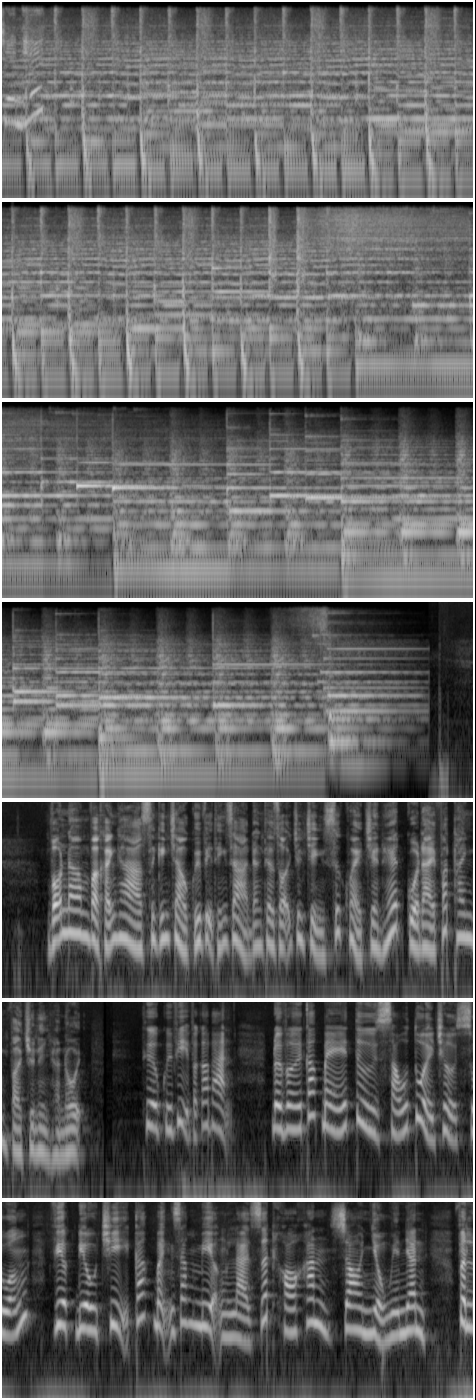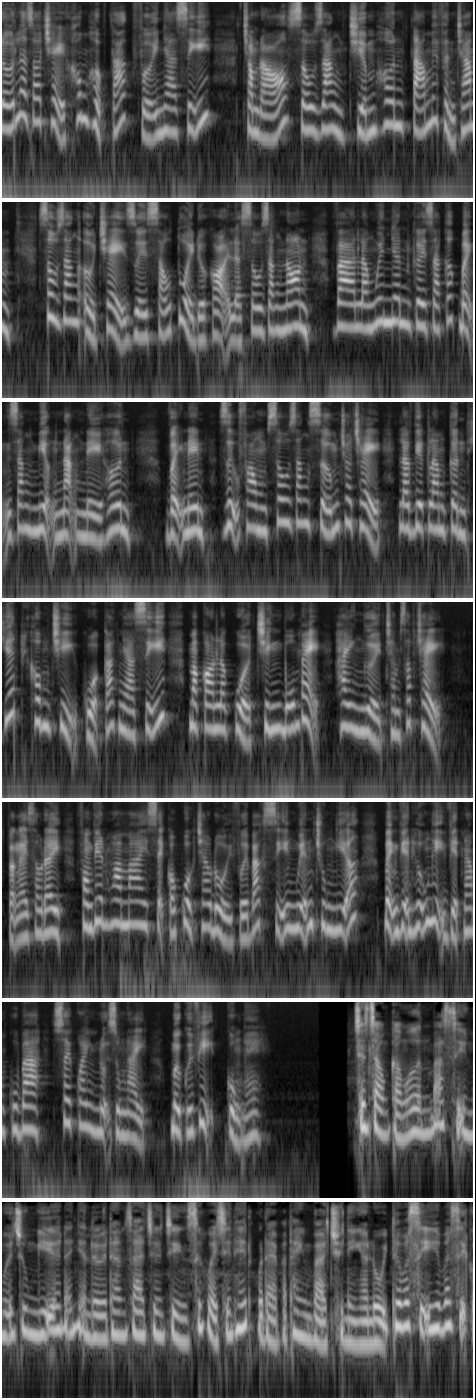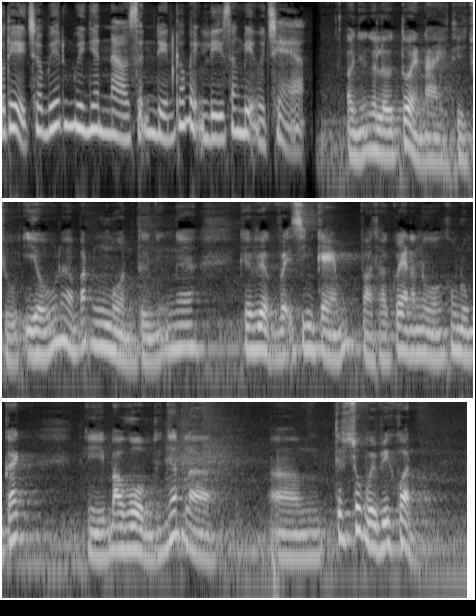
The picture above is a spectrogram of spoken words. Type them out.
trên hết Võ Nam và Khánh Hà xin kính chào quý vị thính giả đang theo dõi chương trình Sức khỏe trên hết của Đài Phát thanh và Truyền hình Hà Nội. Thưa quý vị và các bạn, đối với các bé từ 6 tuổi trở xuống, việc điều trị các bệnh răng miệng là rất khó khăn do nhiều nguyên nhân, phần lớn là do trẻ không hợp tác với nha sĩ. Trong đó, sâu răng chiếm hơn 80%. Sâu răng ở trẻ dưới 6 tuổi được gọi là sâu răng non và là nguyên nhân gây ra các bệnh răng miệng nặng nề hơn. Vậy nên, dự phòng sâu răng sớm cho trẻ là việc làm cần thiết không chỉ của các nha sĩ mà còn là của chính bố mẹ hay người chăm sóc trẻ. Và ngay sau đây, phóng viên Hoa Mai sẽ có cuộc trao đổi với bác sĩ Nguyễn Trung Nghĩa, Bệnh viện Hữu nghị Việt Nam Cuba xoay quanh nội dung này. Mời quý vị cùng nghe. Trân trọng cảm ơn bác sĩ Nguyễn Trung Nghĩa đã nhận lời tham gia chương trình Sức khỏe trên hết của Đài Phát thanh và Truyền hình Hà Nội. Thưa bác sĩ, bác sĩ có thể cho biết nguyên nhân nào dẫn đến các bệnh lý răng miệng ở trẻ? Ở những cái lớn tuổi này thì chủ yếu là bắt nguồn từ những ờ, cái việc vệ sinh kém và thói quen ăn uống không đúng cách. Thì bao gồm thứ nhất là uh, tiếp xúc với vi khuẩn,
